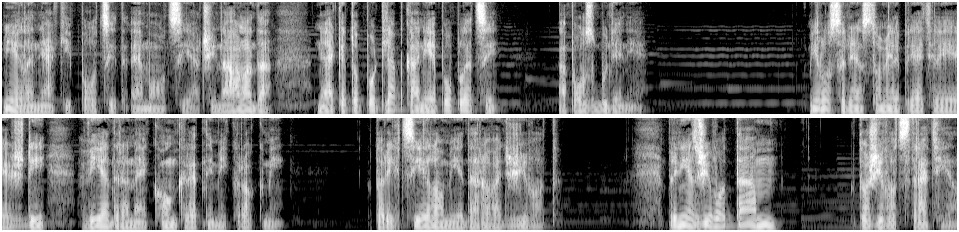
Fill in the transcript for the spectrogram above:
nie je len nejaký pocit, emócia či nálada, nejaké to potľapkanie po pleci a povzbudenie. Milosrdenstvo, milí priatelia, je vždy vyjadrené konkrétnymi krokmi, ktorých cieľom je darovať život. Priniesť život tam, kto život stratil,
